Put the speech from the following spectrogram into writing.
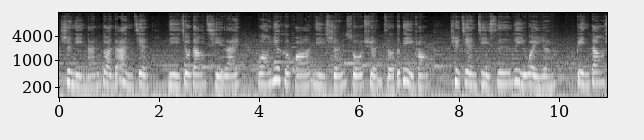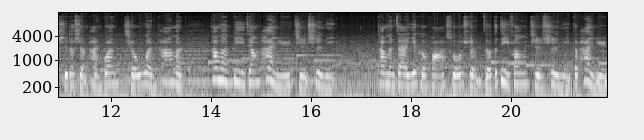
是你难断的案件，你就当起来，往耶和华你神所选择的地方去见祭司立位人。并当时的审判官求问他们，他们必将判语指示你。他们在耶和华所选择的地方指示你的判语，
